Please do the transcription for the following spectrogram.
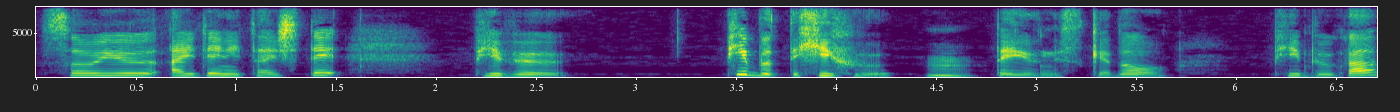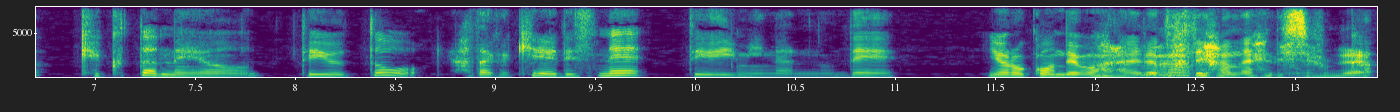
そういう相手に対して、ピブ、 ピブって皮膚うん。って言うんですけど、ピブがケクタネよって言うと、肌が綺麗ですねっていう意味になるので、喜んでもらえるのではないでしょうか。ね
